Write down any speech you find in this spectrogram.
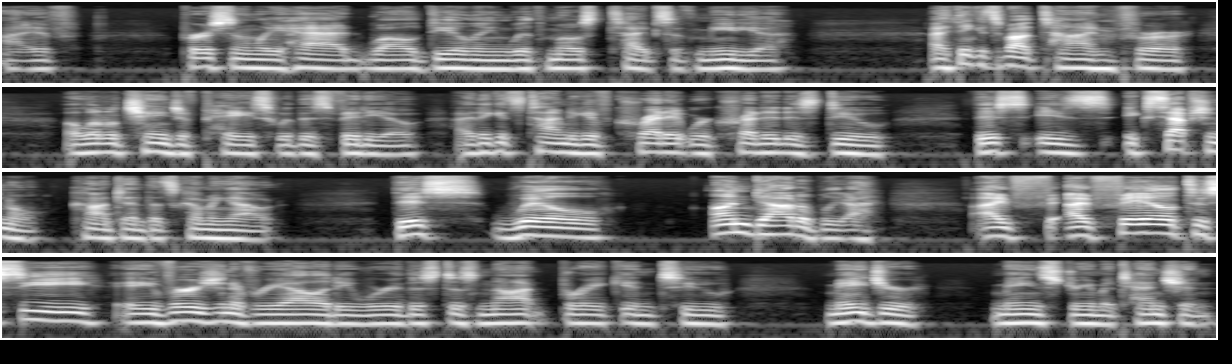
I have personally had while dealing with most types of media. I think it's about time for a little change of pace with this video. I think it's time to give credit where credit is due. This is exceptional content that's coming out. This will undoubtedly, I, I've, I've failed to see a version of reality where this does not break into major mainstream attention.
